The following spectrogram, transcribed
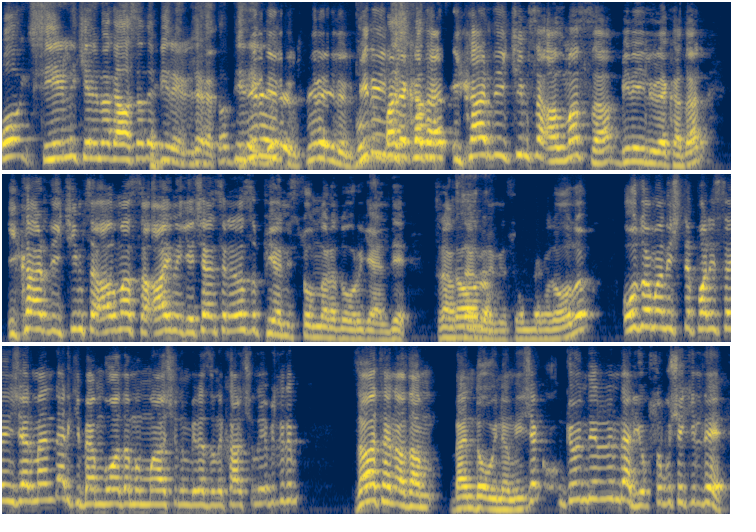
O sihirli kelime Galatasaray'da 1 Eylül evet. O 1 1 Eylül. Eylül, 1 Eylül. 1 Bugün Eylül'e başkan- kadar Icardi'yi kimse almazsa 1 Eylül'e kadar Icardi'yi kimse almazsa aynı geçen sene nasıl piyanist sonlara doğru geldi transfer döneminin sonlarına doğru. O zaman işte Paris Saint Germain der ki ben bu adamın maaşının birazını karşılayabilirim. Zaten adam bende oynamayacak. Gönderirim der. Yoksa bu şekilde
